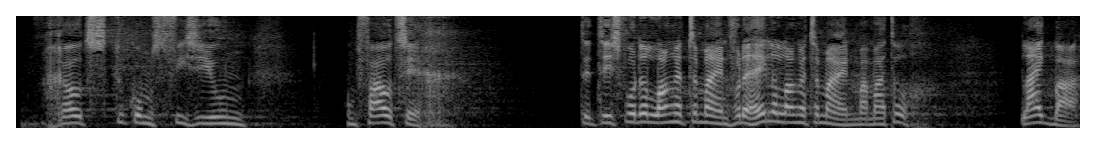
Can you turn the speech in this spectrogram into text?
Een groots toekomstvisioen ontvouwt zich. Het is voor de lange termijn, voor de hele lange termijn, maar, maar toch. Blijkbaar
